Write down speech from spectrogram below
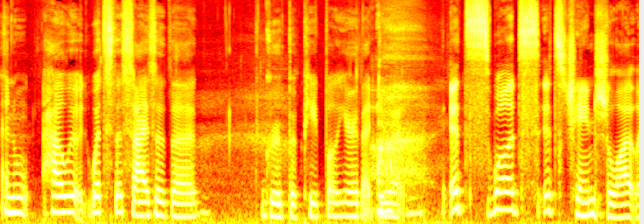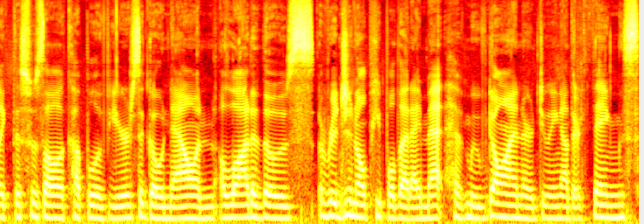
And how? What's the size of the group of people here that do it? It's well, it's it's changed a lot. Like this was all a couple of years ago now, and a lot of those original people that I met have moved on or doing other things,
